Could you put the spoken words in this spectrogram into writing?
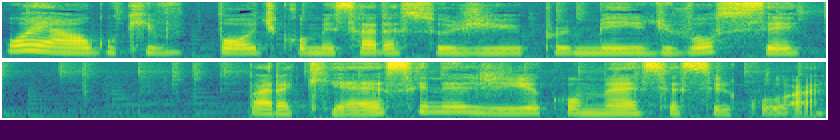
ou é algo que pode começar a surgir por meio de você para que essa energia comece a circular?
